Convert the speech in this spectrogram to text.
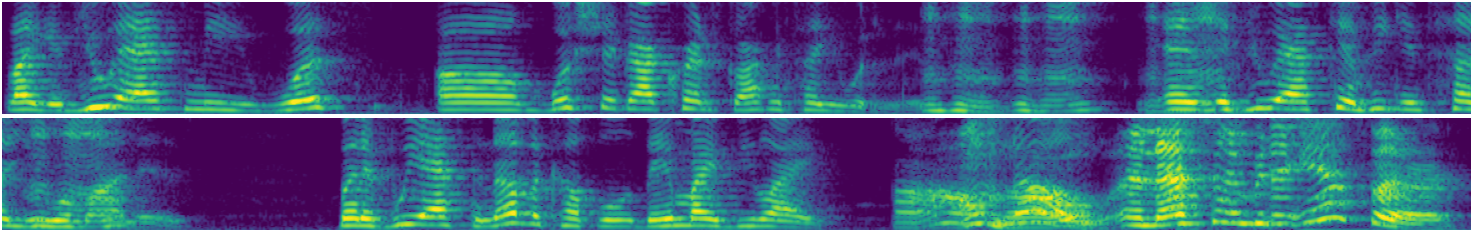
like, if you ask me what's um what's your guy credit score, I can tell you what it is. Mm-hmm. Mm-hmm. and if you ask him, he can tell you what Mhm. mine is. But if we ask another couple, they might be like, I don't, I don't know. know. And that shouldn't be the answer.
